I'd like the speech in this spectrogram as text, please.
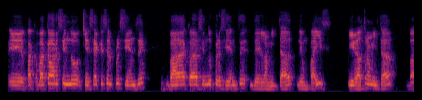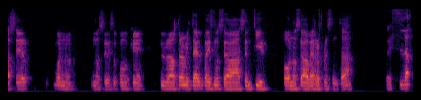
eh, va, a acabar siendo, quien sea que sea el presidente, va a acabar siendo presidente de la mitad de un país. Y la otra mitad va a ser, bueno, no sé, supongo que la otra mitad del país no se va a sentir o no se va a ver representada. Pues la,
